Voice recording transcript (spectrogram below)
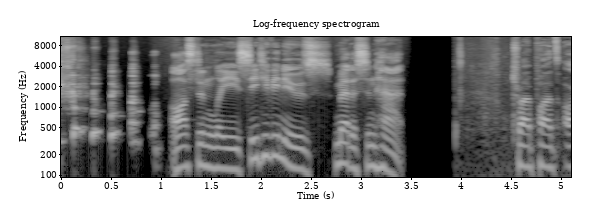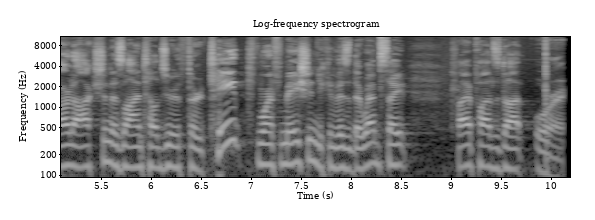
Austin Lee, CTV News, Medicine Hat. Tripawds art auction is on until June 13th. For more information, you can visit their website, tripawds.org.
